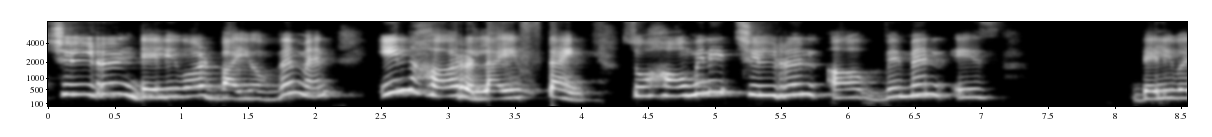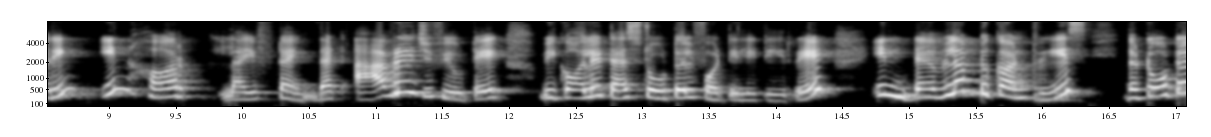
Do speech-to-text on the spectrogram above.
children delivered by a woman in her lifetime. So how many children a woman is delivering in her lifetime. That average if you take, we call it as total fertility rate. In developed countries, the total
